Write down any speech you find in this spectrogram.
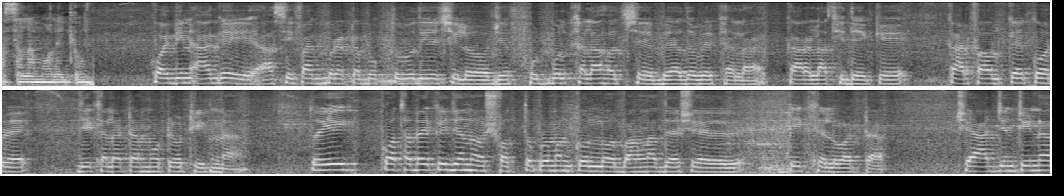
আসসালামু আলাইকুম। কয়দিন আগে আসিফ আকবর একটা বক্তব্য দিয়েছিল যে ফুটবল খেলা হচ্ছে বেয়াদবের খেলা। কার লাথি দেখে, কার ফাউলকে করে, যে খেলাটা মোটেও ঠিক না। তো এই কথাটাকে যেন সত্য প্রমাণ করল বাংলাদেশের এই খেলোয়াড়টা। সে আর্জেন্টিনা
